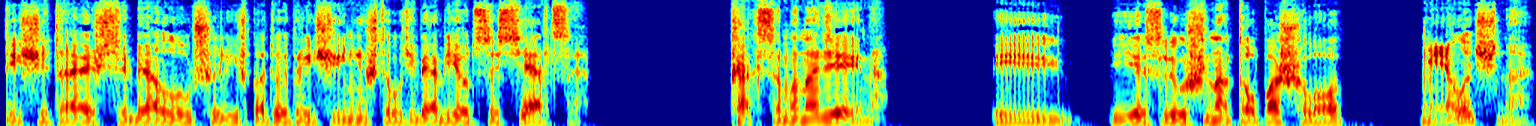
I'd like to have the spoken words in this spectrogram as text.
Ты считаешь себя лучше лишь по той причине, что у тебя бьется сердце. Как самонадеянно. И, если уж на то пошло, мелочно.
